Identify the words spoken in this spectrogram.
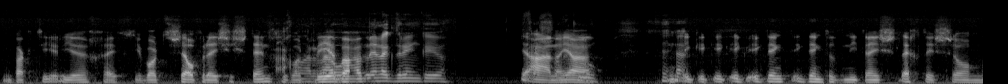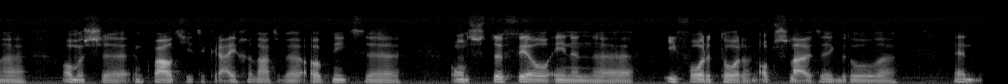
Bacteriën geeft, je wordt zelfresistent, je wordt rauwe weerbaarder. melk drinken, joh. Ja, nou ja, ik, ik, ik, ik, ik, denk, ik denk dat het niet eens slecht is om, eh, om eens eh, een kwaaltje te krijgen. Laten we ook niet eh, ons te veel in een ivoren toren opsluiten. Ik bedoel, en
